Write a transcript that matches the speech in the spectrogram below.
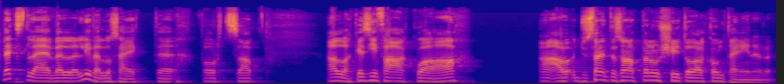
Next level, livello 7. Forza. Allora, che si fa qua? Ah, ah, giustamente sono appena uscito dal container.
